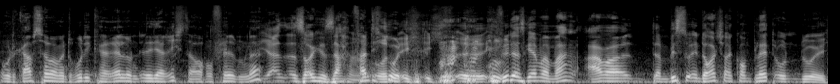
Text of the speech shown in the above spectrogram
Oh, da gab es ja mal mit Rudi Carell und Ilja Richter auch einen Film, ne? Ja, solche Sachen. Fand ich und gut. Ich, ich, äh, ich würde das gerne mal machen, aber dann bist du in Deutschland komplett unten durch.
